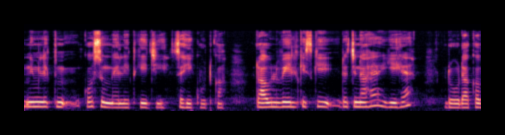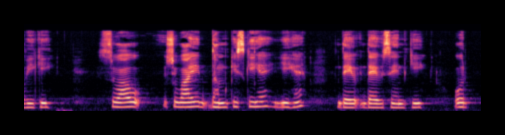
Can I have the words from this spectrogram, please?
निम्नलिखित को सुमेलित कीजिए सही कूट का। राहुल वेल किसकी रचना है? ये है रोडा कवि की। स्वाओ स्वाय धम किसकी है? ये है देव, देवसेन की। और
